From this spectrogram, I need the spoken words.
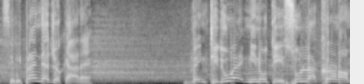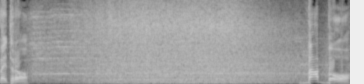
Si riprende a giocare 22 minuti sul cronometro. Babbo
